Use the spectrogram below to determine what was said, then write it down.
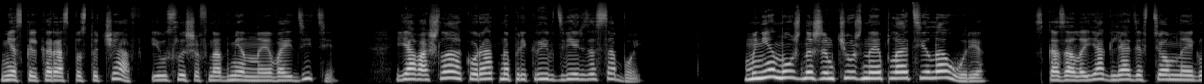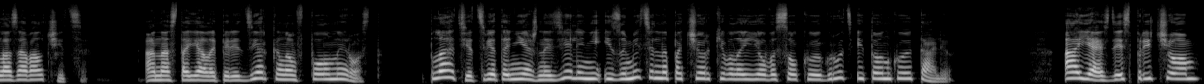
Несколько раз постучав и услышав надменное «войдите», я вошла, аккуратно прикрыв дверь за собой. «Мне нужно жемчужное платье Лаури», — сказала я, глядя в темные глаза волчицы. Она стояла перед зеркалом в полный рост. Платье цвета нежной зелени изумительно подчеркивало ее высокую грудь и тонкую талию. «А я здесь при чем?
